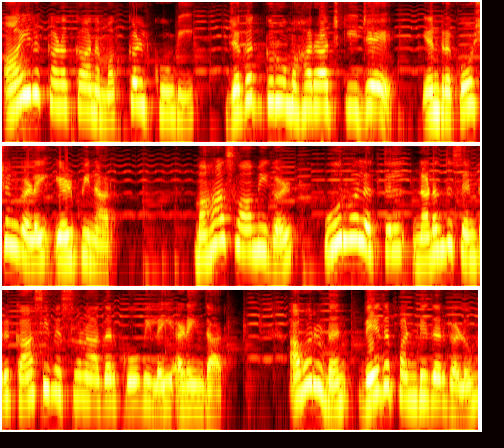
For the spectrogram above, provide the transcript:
ஆயிரக்கணக்கான மக்கள் கூடி ஜெகத்குரு மகாராஜ் கி ஜே என்ற கோஷங்களை எழுப்பினார். மகா சுவாமிகள் ஊர்வலத்தில் நடந்து சென்று காசி விஸ்வநாதர் கோவிலை அடைந்தார். அவருடன் வேத பண்டிதர்களும்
